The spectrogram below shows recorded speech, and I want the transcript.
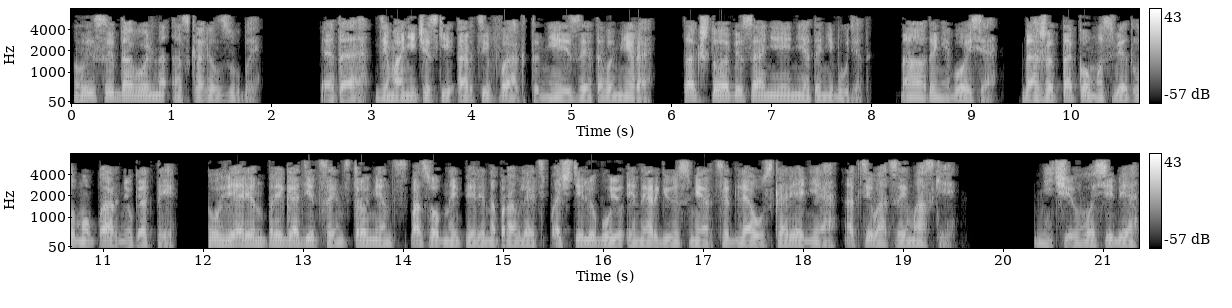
Лысый довольно оскалил зубы. Это демонический артефакт не из этого мира, так что описания нет и не будет. Но ты не бойся, даже такому светлому парню, как ты, уверен, пригодится инструмент, способный перенаправлять почти любую энергию смерти для ускорения активации маски. Ничего себе!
